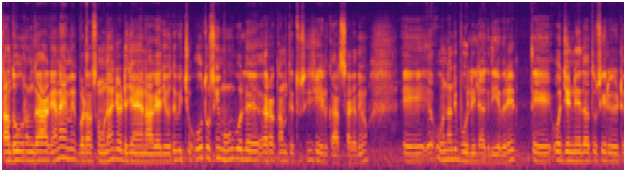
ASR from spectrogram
ਤਾਂ ਦੋ ਰੰਗਾ ਆ ਗਿਆ ਨਾ, ਐਵੇਂ ਬੜਾ ਸੋਹਣਾ ਜਿਹਾ ਡਿਜ਼ਾਈਨ ਆ ਗਿਆ ਜੀ ਉਹਦੇ ਵਿੱਚ। ਉਹ ਤੁਸੀਂ ਮੂੰਹ ਬੋਲੇ ਰਕਮ ਤੇ ਤੁਸੀਂ ਸੇਲ ਕਰ ਸਕਦੇ ਹੋ। ਤੇ ਉਹਨਾਂ ਦੀ ਬੋਲੀ ਲੱਗਦੀ ਹੈ ਵੀਰੇ। ਤੇ ਉਹ ਜਿੰਨੇ ਦਾ ਤੁਸੀਂ ਰੇਟ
